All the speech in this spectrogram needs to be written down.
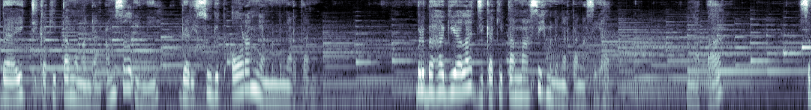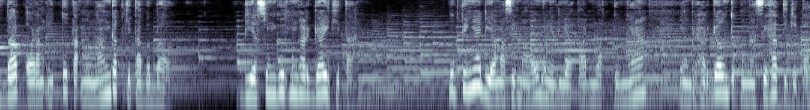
baik jika kita memandang Amsal ini dari sudut orang yang mendengarkan. Berbahagialah jika kita masih mendengarkan nasihat. Mengapa? Sebab orang itu tak menganggap kita bebal dia sungguh menghargai kita. Buktinya dia masih mau menyediakan waktunya yang berharga untuk mengasihati kita.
